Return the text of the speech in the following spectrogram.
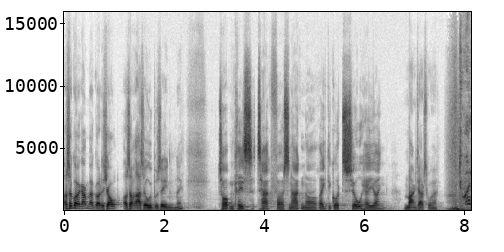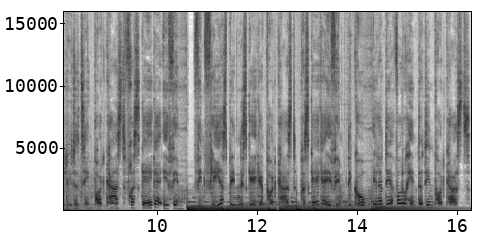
og så går jeg i gang med at gøre det sjovt, og så raser jeg ud på scenen. Ikke? Torben Chris, tak for snakken, og rigtig godt show her i Jørgen. Mange tak skal du have. Du har lyttet til en podcast fra Skager FM. Flere spændende Skager podcast på skagerfm.dk eller der, hvor du henter dine podcasts.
